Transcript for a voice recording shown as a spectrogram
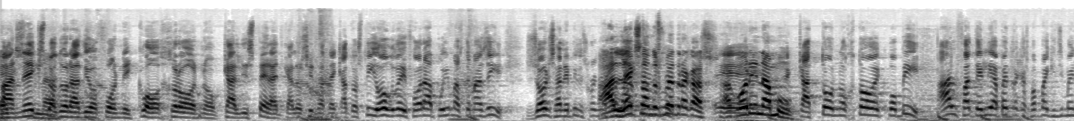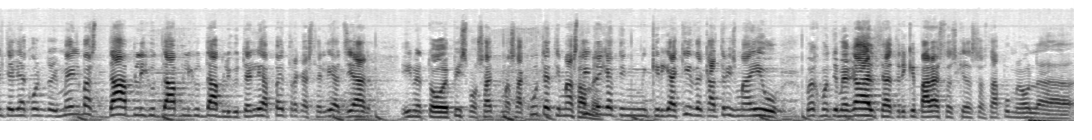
Πανέξυπνα έξυπνα. το ραδιοφωνικό χρόνο. Καλησπέρα, καλώς ήρθατε. 108η φορά που είμαστε μαζί. Ζόρι ανεπίθεση χρόνια. Αλέξανδρος πολλά. Πέτρακας, αγορίνα μου. 108 εκπομπή. α.πέτρακα.gmail.com το email μας. www.petrakas.gr είναι το επίσημο site που μας ακούτε. Ετοιμαστείτε Πάμε. για την Κυριακή 13 Μαου που έχουμε τη μεγάλη θεατρική παράσταση και θα σας τα πούμε όλα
